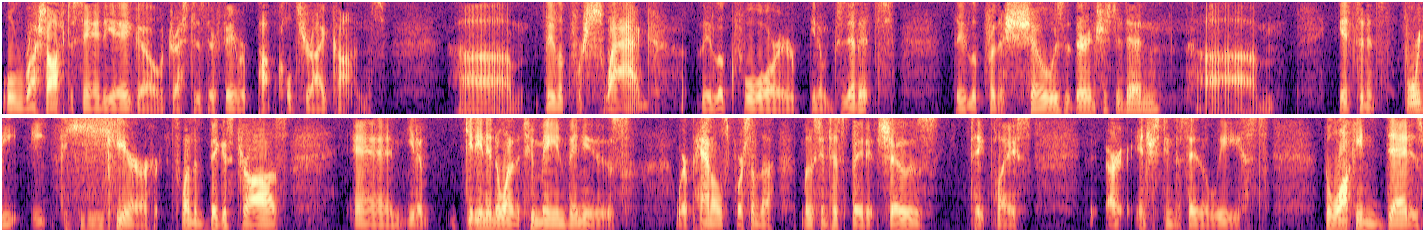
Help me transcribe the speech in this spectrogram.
will rush off to San Diego dressed as their favorite pop culture icons. Um, they look for swag. They look for you know exhibits. They look for the shows that they're interested in. Um, it's in its 48th year. It's one of the biggest draws, and you know, getting into one of the two main venues where panels for some of the most anticipated shows take place are interesting to say the least. The Walking Dead is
